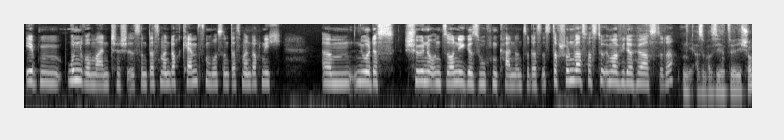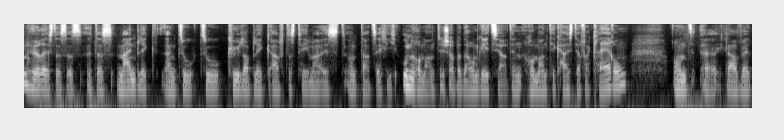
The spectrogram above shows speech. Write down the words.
eben unromantisch ist und dass man doch kämpfen muss und dass man doch nicht ähm, nur das Schöne und Sonnige suchen kann und so. Das ist doch schon was, was du immer wieder hörst, oder? Nee, also was ich natürlich schon höre, ist, dass, es, dass mein Blick ein zu, zu kühler Blick auf das Thema ist und tatsächlich unromantisch, aber darum geht's ja. Denn Romantik heißt ja Verklärung und äh, ich glaube,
